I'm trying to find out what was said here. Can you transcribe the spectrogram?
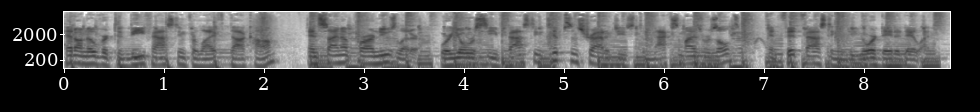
Head on over to thefastingforlife.com and sign up for our newsletter, where you'll receive fasting tips and strategies to maximize results and fit fasting into your day to day life.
